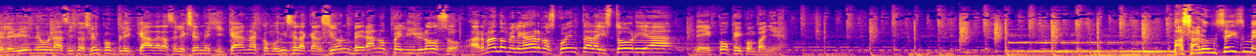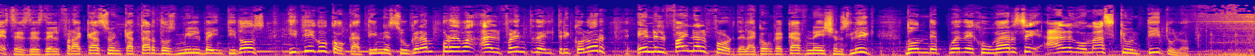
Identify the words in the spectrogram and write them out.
Se le viene una situación complicada a la selección mexicana, como dice la canción, verano peligroso. Armando Melgar nos cuenta la historia de Coca y compañía. Pasaron seis meses desde el fracaso en Qatar 2022 y Diego Coca tiene su gran prueba al frente del tricolor en el Final Four de la CONCACAF Nations League, donde puede jugarse algo más que un título.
